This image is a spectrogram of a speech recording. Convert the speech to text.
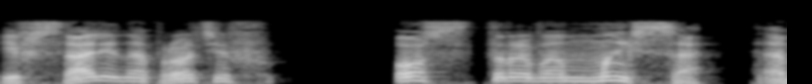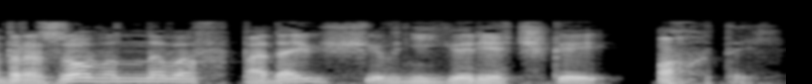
и встали напротив острова мыса, образованного впадающей в нее речкой Охтой.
